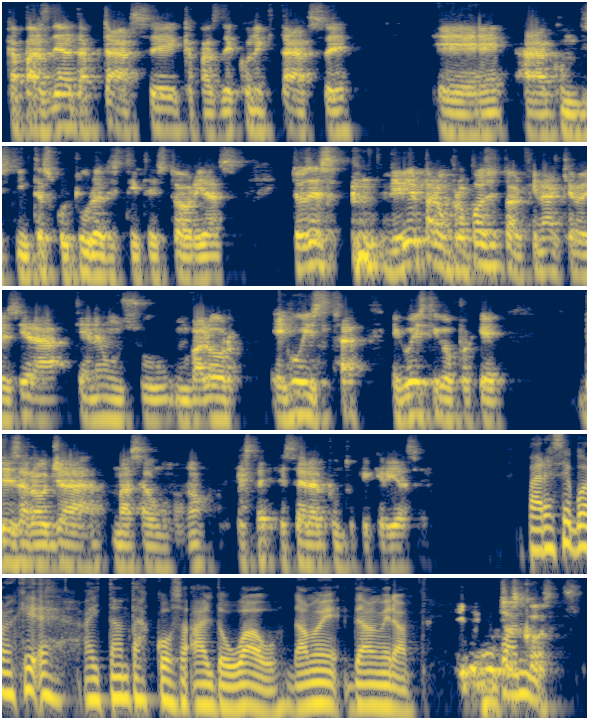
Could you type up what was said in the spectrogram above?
capaz de adaptarse, capaz de conectarse eh, con distintas culturas, distintas historias. Entonces, vivir para un propósito al final, quiero decir, ah, tiene un, un valor egoísta, egoístico porque desarrolla más a uno, ¿no? Este, este, era el punto que quería hacer. Parece, bueno, es que eh, hay tantas cosas, Aldo, wow, dame, dame, mira. muchas cosas.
